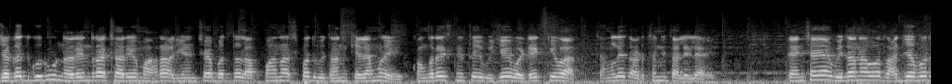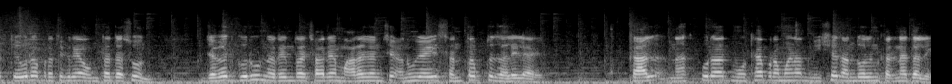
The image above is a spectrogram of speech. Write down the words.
जगद्गुरू नरेंद्राचार्य महाराज यांच्याबद्दल अपमानास्पद विधान केल्यामुळे काँग्रेस नेते विजय वडेट्टीवार चांगलेच अडचणीत आलेले आहेत. त्यांच्या या विधानावर राज्यभर तीव्र प्रतिक्रिया उमटत असून जगद्गुरू नरेंद्राचार्य महाराजांचे अनुयायी संतप्त झालेले आहेत. काल नागपुरात मोठ्या प्रमाणात निषेध आंदोलन करण्यात आले.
